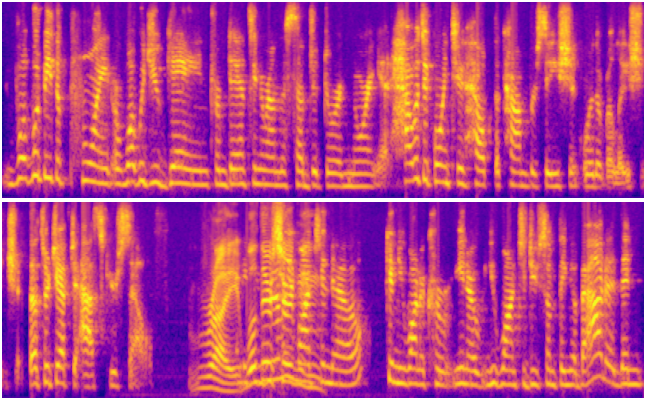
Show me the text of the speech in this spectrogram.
What would be the point, or what would you gain from dancing around the subject or ignoring it? How is it going to help the conversation or the relationship? That's what you have to ask yourself. Right. well, there's really certain. want to know. Can you want to, you know, you want to do something about it? Then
